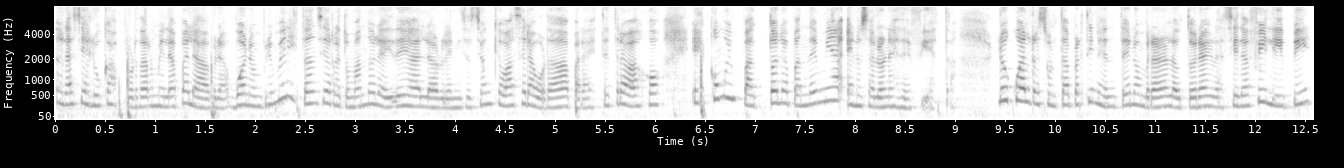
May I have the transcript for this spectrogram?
Gracias Lucas por darme la palabra. Bueno, en primera instancia, retomando la idea, la organización que va a ser abordada para este trabajo es cómo impactó la pandemia en los salones de fiesta, lo cual resulta pertinente nombrar a la autora Graciela Filippi,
